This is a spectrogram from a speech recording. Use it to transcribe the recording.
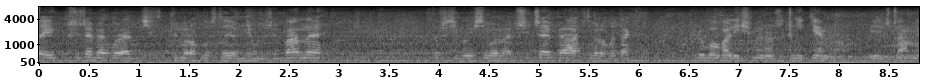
Tutaj przyczepy akurat w tym roku stoją nieużywane. To wcześniej były na przyczepy, a w tym roku tak próbowaliśmy rozrzutnikiem. Wjeżdżamy.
